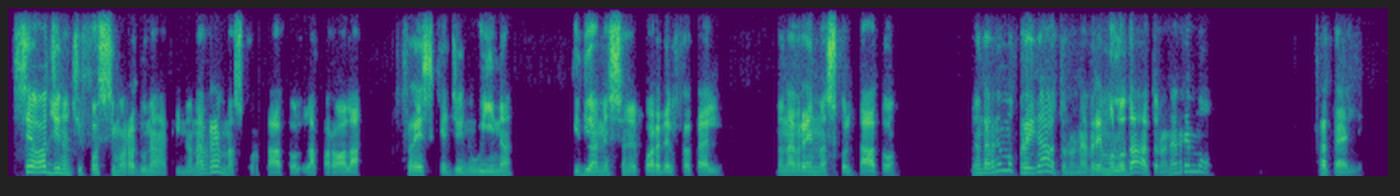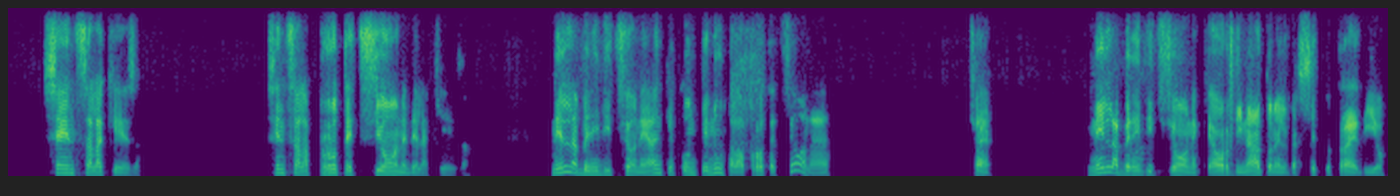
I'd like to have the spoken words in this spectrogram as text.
Se oggi non ci fossimo radunati, non avremmo ascoltato la parola fresca e genuina che Dio ha messo nel cuore del fratello. Non avremmo ascoltato, non avremmo pregato, non avremmo lodato, non avremmo fratelli senza la Chiesa senza la protezione della Chiesa. Nella benedizione è anche contenuta la protezione, eh? cioè nella benedizione che ha ordinato nel versetto 3 Dio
